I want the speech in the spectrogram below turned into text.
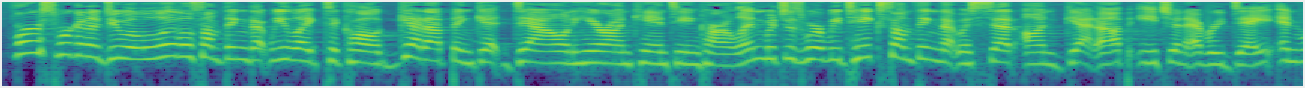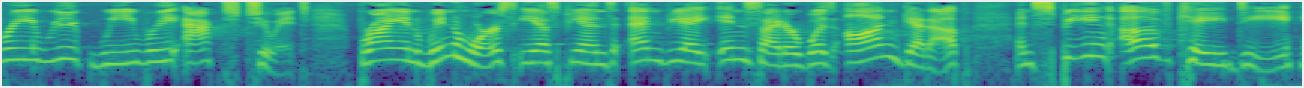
first, we're going to do a little something that we like to call Get Up and Get Down here on Canty and Carlin, which is where we take something that was set on Get Up each and every day and we react to it. Brian Windhorst, ESPN's NBA insider, was on Get Up. And speaking of KD,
